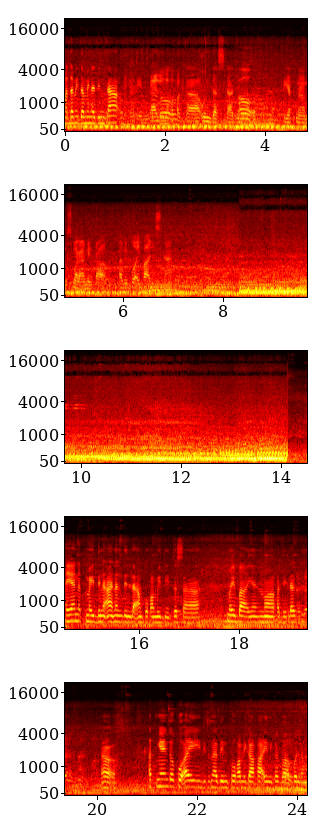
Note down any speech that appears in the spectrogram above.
madami-dami na din tao. Lalo na Oo. kapag ka-undas ka. Oo. Tiyak na mas maraming tao. Kami po ay paalis na. Ayan at may dinaanan din lang po kami dito sa may bayan mga kadilag. Oo. At ngayon daw po ay dito na din po kami kakain ni Kagwapo lang.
